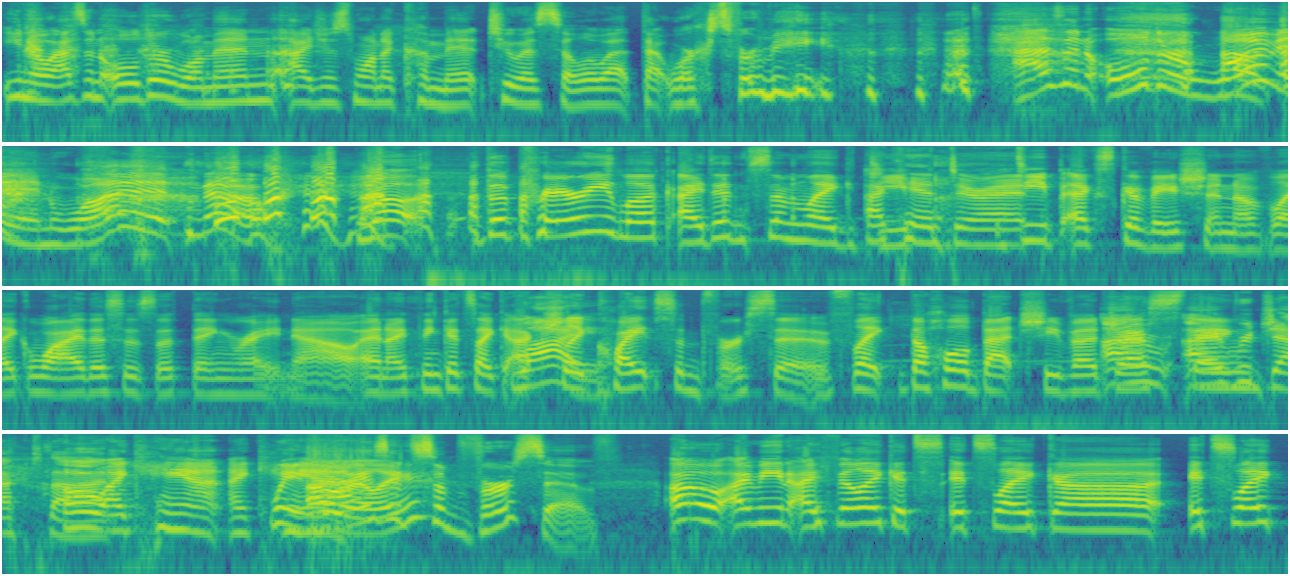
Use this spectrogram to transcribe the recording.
you know, as an older woman, I just want to commit to a silhouette that works for me. As an older woman, what? No. no, the prairie look. I did some like deep, I can't do it. deep excavation of like why this is the thing right now, and I think it's like actually Why? quite subversive. Like the whole Batsheva I, dress I thing. reject that. Oh, I can't. I can't. Wait, Oh, why is it subversive? Oh, I mean, I feel like it's it's like uh, it's like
